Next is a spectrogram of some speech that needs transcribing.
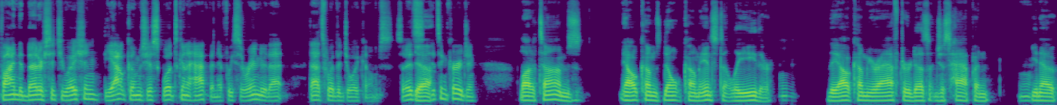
find a better situation. The outcome's just what's going to happen. If we surrender that, that's where the joy comes. So it's Yeah. it's encouraging. A lot of times, outcomes don't come instantly either. Mm. The outcome you're after doesn't just happen. Mm. You know,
